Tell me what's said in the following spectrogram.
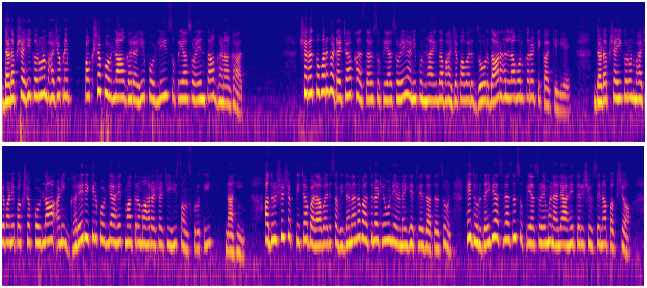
दडपशाही करून भाजपने पक्ष फोडला घरही फोडली सुप्रिया सुळेंचा घणाघात शरद पवार गटाच्या खासदार सुप्रिया सुळे यांनी पुन्हा एकदा भाजपावर जोरदार हल्लाबोल करत टीका केली आहे. दडपशाही करून भाजपाने पक्ष फोडला आणि घरे देखील फोडली आहेत मात्र महाराष्ट्राची ही संस्कृती नाही. अदृश्य शक्तीच्या बळावर संविधानाला बाजूला ठेवून निर्णय घेतले जात असून हे दुर्दैवी असल्याचं सुप्रिया सुळे म्हणाल्या आहे तर शिवसेना पक्ष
